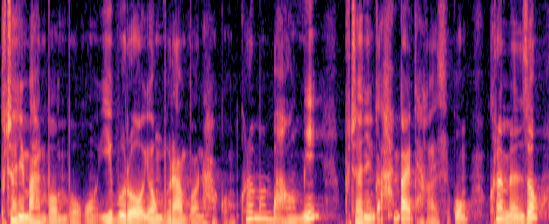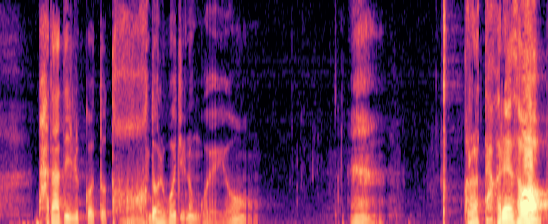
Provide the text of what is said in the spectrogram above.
부처님 한번 보고 입으로 영불 한번 하고 그러면 마음이 부처님과 한 발 다가서고 그러면서 받아들일 것도 더 넓어지는 거예요. 예. 그렇다. 그래서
